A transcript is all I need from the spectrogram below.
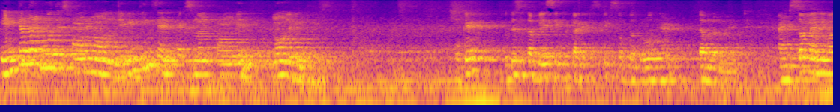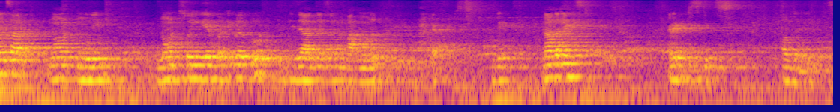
Internal growth is found in all living things and external found in non-living things. Okay? So this is the basic characteristics of the growth and development. And some animals are not moving not showing their particular growth. These are the some hormonal okay now the next characteristics of the animals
